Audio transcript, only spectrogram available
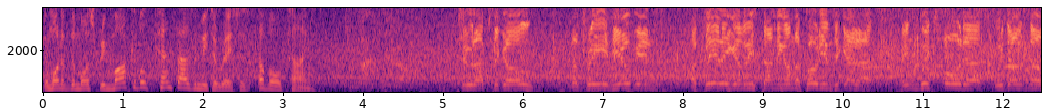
in one of the most remarkable 10,000 metre races of all time. Two laps to go, the three Ethiopians are clearly going to be standing on the podium together. In which order, we don't know.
